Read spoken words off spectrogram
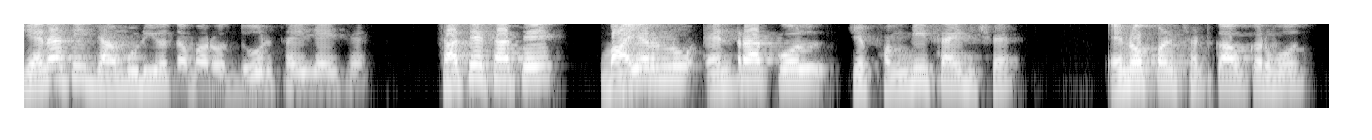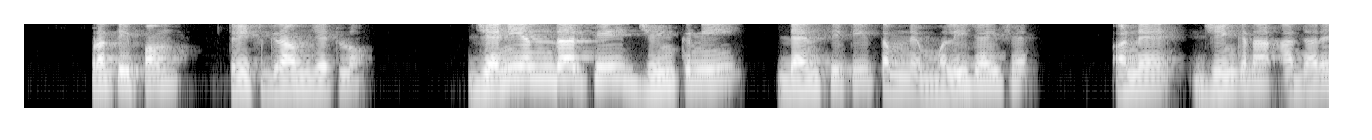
જેનાથી જાંબુડીઓ તમારો દૂર થઈ જાય છે. સાથે સાથે બાયરનું એન્ટ્રાકોલ જે ફંગીસાઇડ છે, એનો પણ છંટકાવ કરવો પ્રતિ પંપ ત્રીસ ગ્રામ જેટલો. જેની અંદરથી ઝીંકની ડેન્સિટી તમને મળી જાય છે અને ઝીંકના આધારે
